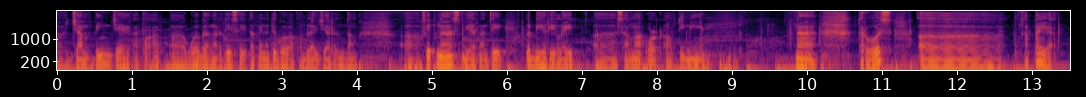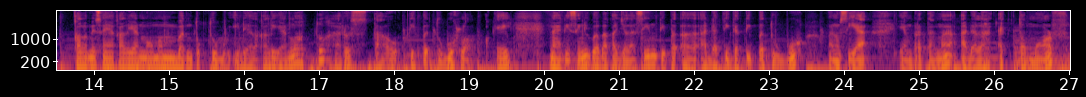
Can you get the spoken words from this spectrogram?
uh, jumping jack atau apa, gue gak ngerti sih. Tapi nanti gue bakal belajar tentang uh, fitness biar nanti lebih relate uh, sama workout ini. Nah, terus uh, apa ya? Kalau misalnya kalian mau membentuk tubuh ideal kalian, lo tuh harus tahu tipe tubuh lo, oke? Okay? Nah, di sini gue bakal jelasin tipe uh, ada tiga tipe tubuh manusia. Yang pertama adalah ectomorph.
